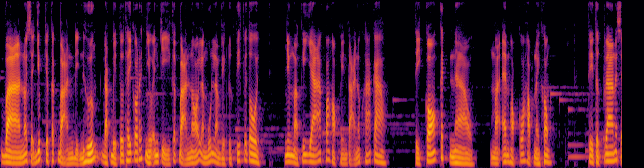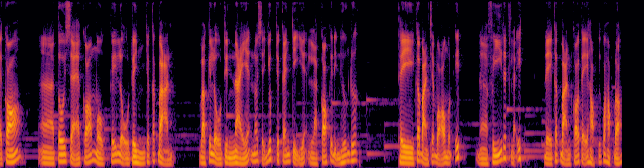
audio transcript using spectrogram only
Và nó sẽ giúp cho các bạn định hướng. Đặc biệt tôi thấy có rất nhiều anh chị, các bạn nói là muốn làm việc trực tiếp với tôi. Nhưng mà cái giá khóa học hiện tại nó khá cao. Thì có cách nào mà em học khóa học này không? Thì thực ra nó sẽ có à, tôi sẽ có một cái lộ trình cho các bạn. Và cái lộ trình này á, nó sẽ giúp cho các anh chị á, là có cái định hướng trước. Thì các bạn sẽ bỏ một ít à, phí rất là ít để các bạn có thể học cái khóa học đó.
